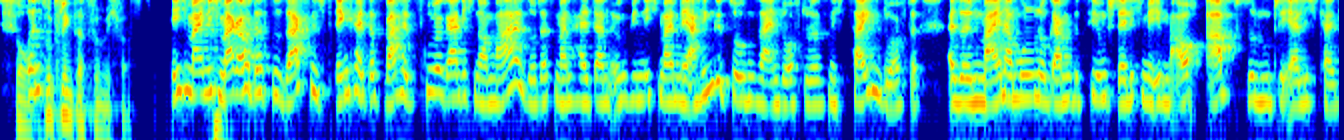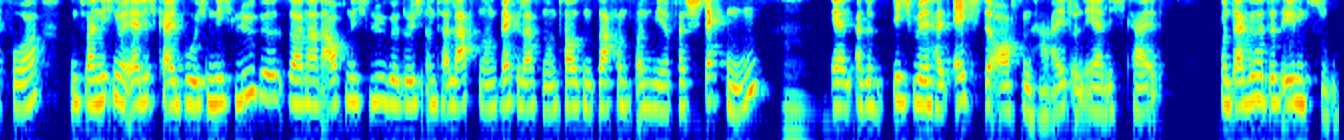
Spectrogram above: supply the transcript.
So, und so klingt das für mich fast. Ich meine, ich mag auch, dass du sagst, ich denke halt, das war halt früher gar nicht normal, so dass man halt dann irgendwie nicht mal mehr hingezogen sein durfte oder es nicht zeigen durfte. Also in meiner monogamen Beziehung stelle ich mir eben auch absolute Ehrlichkeit vor. Und zwar nicht nur Ehrlichkeit, wo ich nicht lüge, sondern auch nicht lüge durch Unterlassen und Weglassen und tausend Sachen von mir verstecken. Mhm. Also ich will halt echte Offenheit und Ehrlichkeit. Und da gehört das eben zu.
